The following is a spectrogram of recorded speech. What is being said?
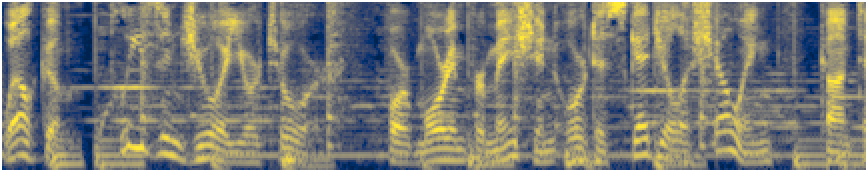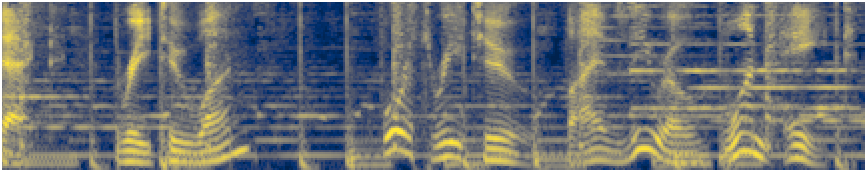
Welcome. Please enjoy your tour. For more information or to schedule a showing, contact 321 432 5018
